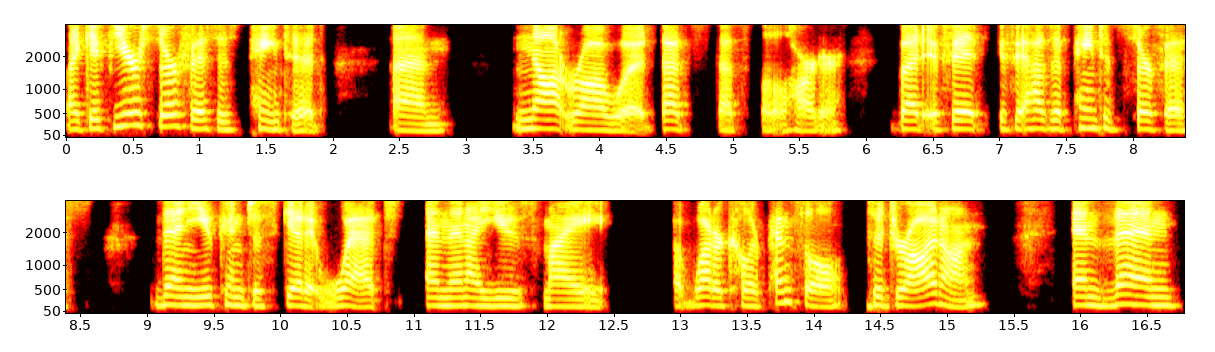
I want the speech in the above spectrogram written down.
like, if your surface is painted, um, not raw wood, that's that's a little harder. But if it if it has a painted surface, then you can just get it wet, and then I use my uh, watercolor pencil to draw it on, and then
